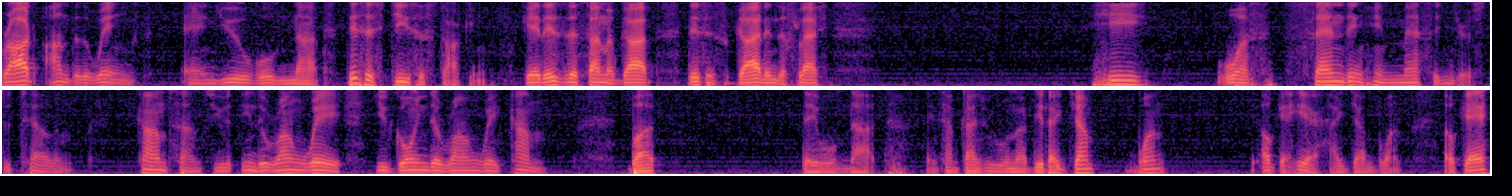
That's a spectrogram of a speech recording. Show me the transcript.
brood under the wings, and you will not. This is Jesus talking. Okay, this is the Son of God. This is God in the flesh. He was sending him messengers to tell him, Come, sons, you in the wrong way. You go in the wrong way. Come. But they will not and sometimes we will not. Did I jump one? Okay, here, I jumped one. Okay,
